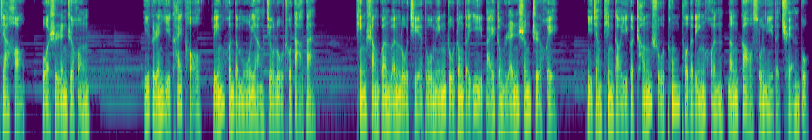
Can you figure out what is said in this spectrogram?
家好，我是任志宏。一个人一开口，灵魂的模样就露出大半。听上官文录解读名著中的一百种人生智慧，你将听到一个成熟通透的灵魂能告诉你的全部。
